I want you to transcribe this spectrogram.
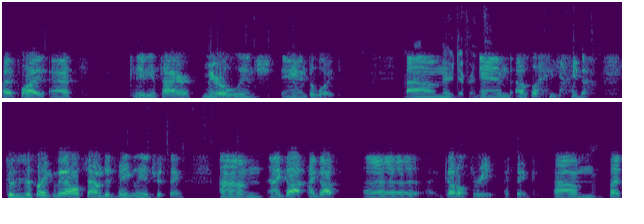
I applied at Canadian Tire, Merrill Lynch, and Deloitte. Um, Very different. And I was like, yeah, I know, because it's just like they all sounded vaguely interesting. Um, and I got, I got, uh, got all three, I think. Um, but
